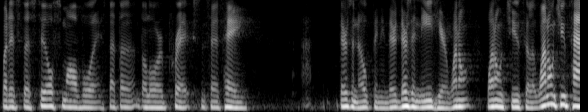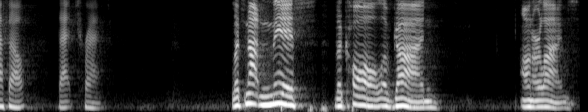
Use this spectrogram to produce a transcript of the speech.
But it's the still small voice that the, the Lord pricks and says, hey, there's an opening, there, there's a need here. Why don't, why don't you fill it? Why don't you pass out that tract? Let's not miss the call of God on our lives.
